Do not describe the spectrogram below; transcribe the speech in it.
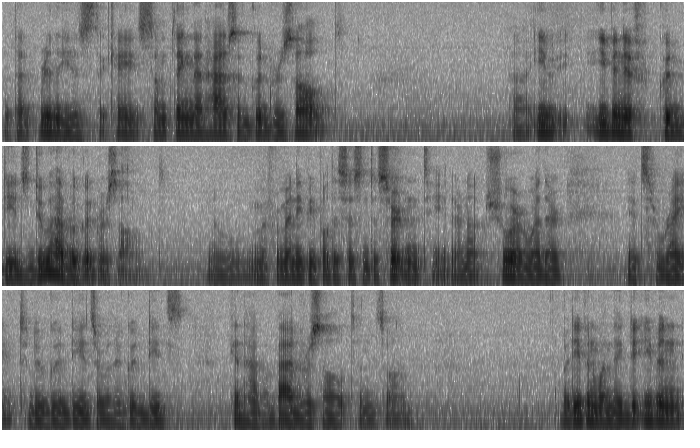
that that really is the case. Something that has a good result, uh, even, even if good deeds do have a good result. You know, for many people this isn't a certainty. They're not sure whether it's right to do good deeds or whether good deeds can have a bad result and so on. But even when they do, even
